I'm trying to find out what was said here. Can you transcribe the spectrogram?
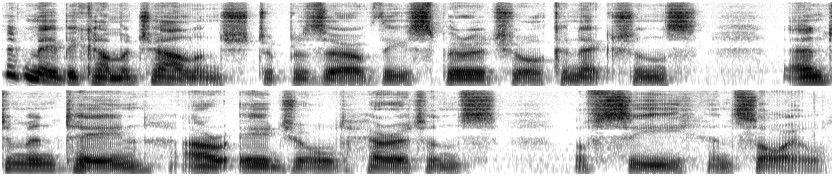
it may become a challenge to preserve these spiritual connections and to maintain our age-old inheritance of sea and soil.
